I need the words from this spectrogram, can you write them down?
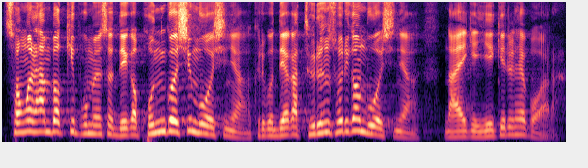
성을 한 바퀴 보면서 내가 본 것이 무엇이냐, 그리고 내가 들은 소리가 무엇이냐, 나에게 얘기를 해보아라.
